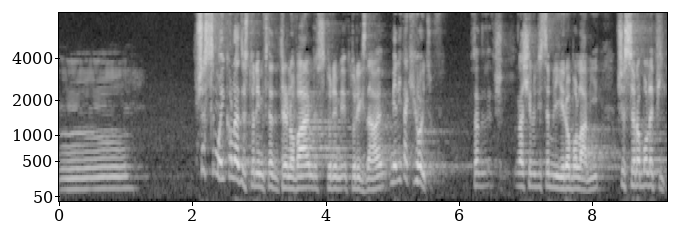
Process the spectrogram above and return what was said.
Mm. Wszyscy moi koledzy, z którymi wtedy trenowałem, z którymi, których znałem, mieli takich ojców. Nasi rodzice byli robolami, wszyscy robole pili.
